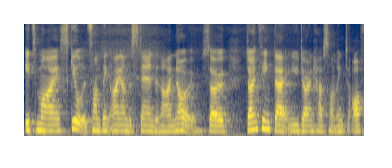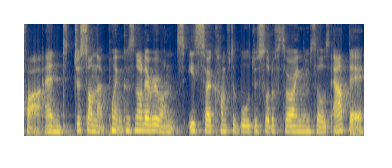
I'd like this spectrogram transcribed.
it's my skill. It's something I understand and I know. So don't think that you don't have something to offer. And just on that point, because not everyone is so comfortable just sort of throwing themselves out there.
